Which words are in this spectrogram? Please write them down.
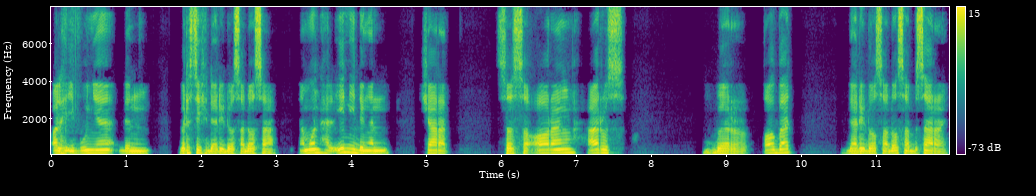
oleh ibunya dan bersih dari dosa-dosa. Namun hal ini dengan syarat seseorang harus bertobat dari dosa-dosa besar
